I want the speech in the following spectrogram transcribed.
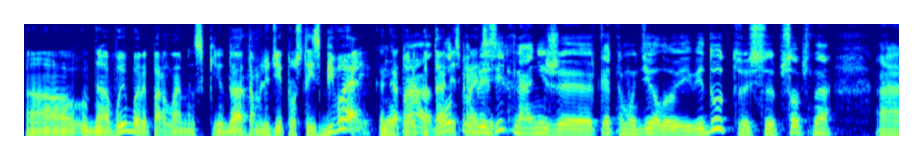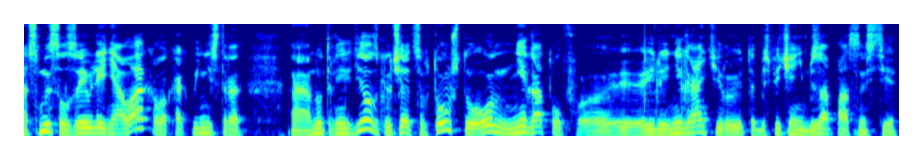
э, на выборы парламентские, да. да, там людей просто избивали, ну, которые да, пытались ну, вот приблизительно пройти. они же к этому делу и ведут. То есть, собственно, э, смысл заявления Авакова как министра э, внутренних дел заключается в том, что он не готов э, или не гарантирует обеспечение безопасности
